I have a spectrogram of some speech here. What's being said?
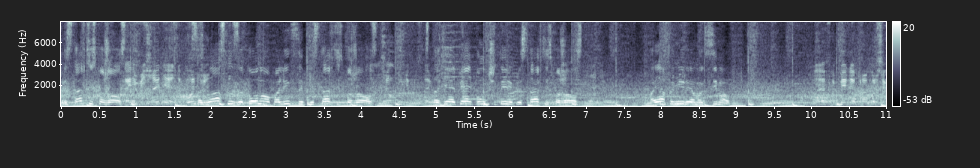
Представьтесь, пожалуйста. Не мешайте, я закончу. Согласно закону о полиции, представьтесь, пожалуйста. Статья 5, пункт 4, представьтесь, пожалуйста. Моя фамилия Максимов. Моя фамилия прапорщик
